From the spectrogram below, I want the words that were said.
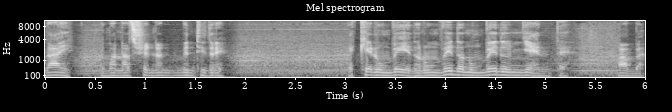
dai. Dobbiamo andare a scendere 23. E che non vedo, non vedo, non vedo niente. Vabbè.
